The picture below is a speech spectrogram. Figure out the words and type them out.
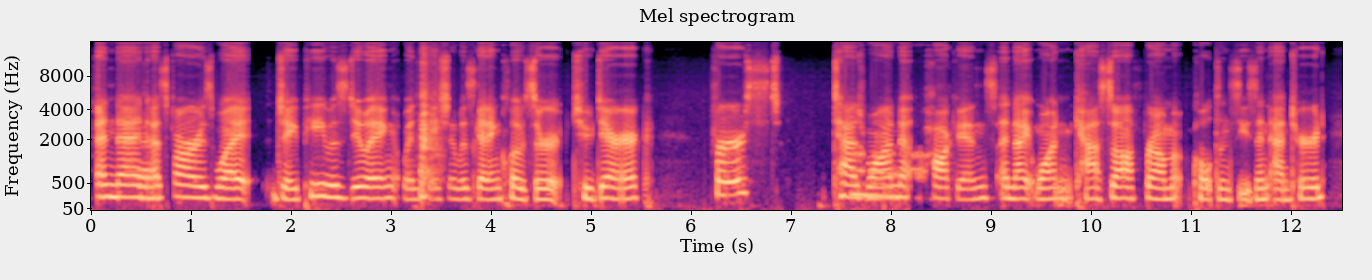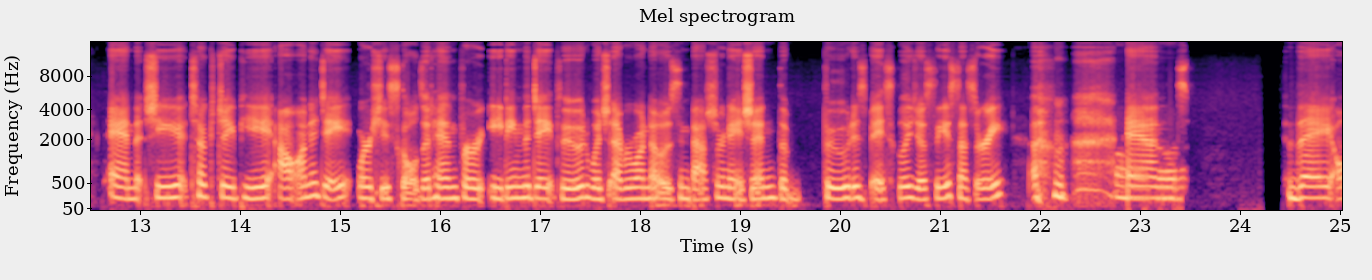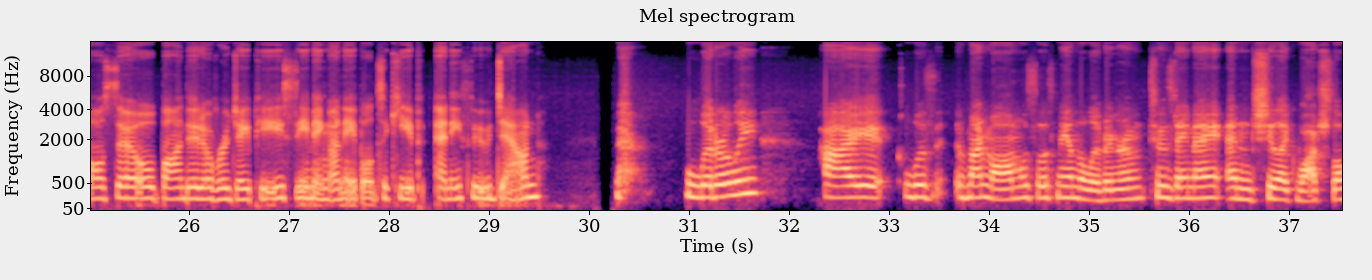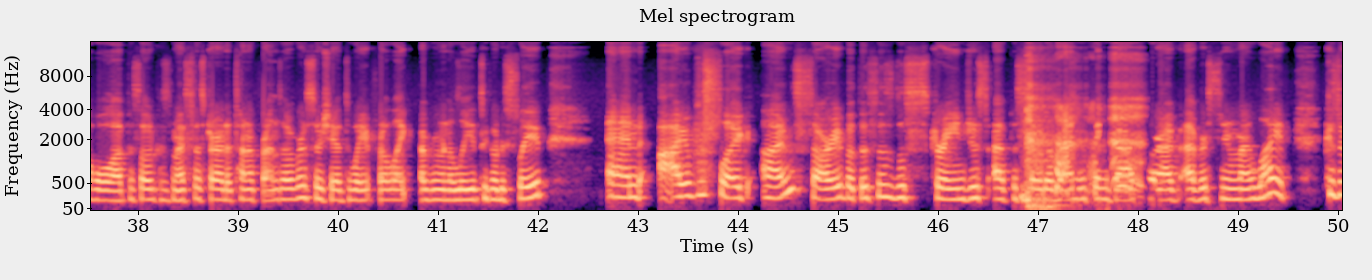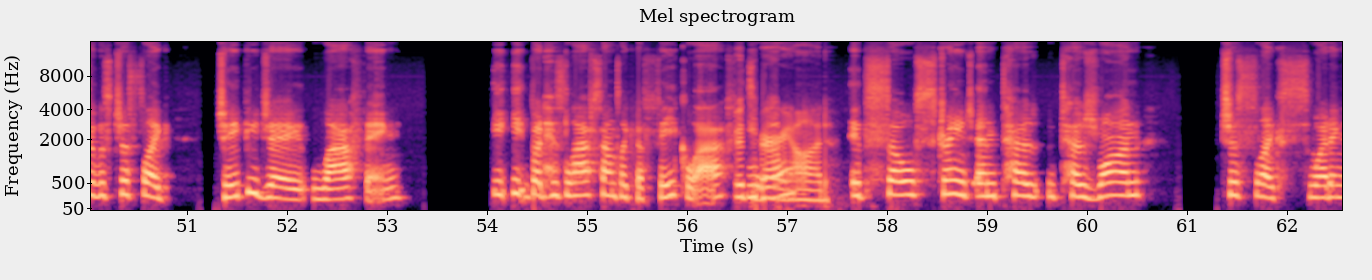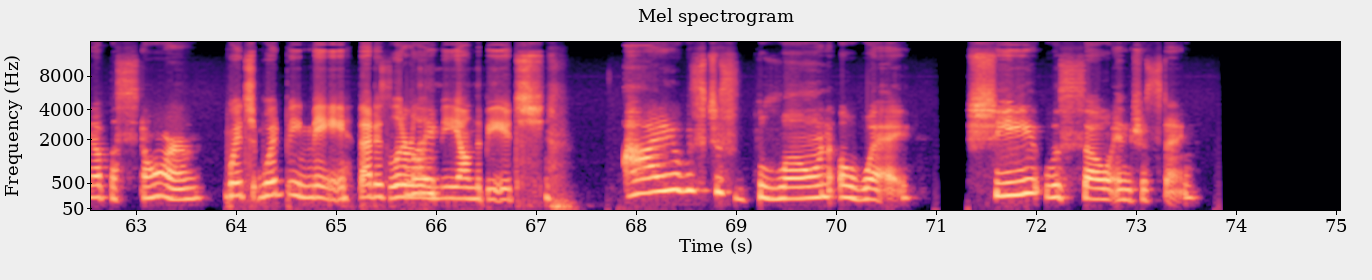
And then, yeah. as far as what JP was doing when Tayshia was getting closer to Derek, first, Tahzjuan uh-huh. Hawkins, a night one cast off from Colton season, entered. And she took JP out on a date where she scolded him for eating the date food, which everyone knows in Bachelor Nation, the food is basically just the accessory. oh and they also bonded over JP seeming unable to keep any food down. Literally, I was my mom was with me in the living room Tuesday night and she like watched the whole episode because my sister had a ton of friends over so she had to wait for like everyone to leave to go to sleep. And I was like, I'm sorry, but this is the strangest episode of anything Bachelor I've ever seen in my life. Because it was just like JPJ laughing but his laugh sounds like a fake laugh. It's very know? odd. It's so strange. And Te- Tahzjuan just like sweating up a storm. Which would be me. That is literally like, me on the beach. I was just blown away. She was so interesting.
